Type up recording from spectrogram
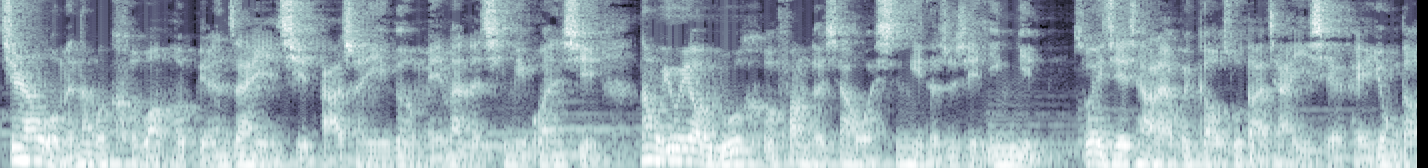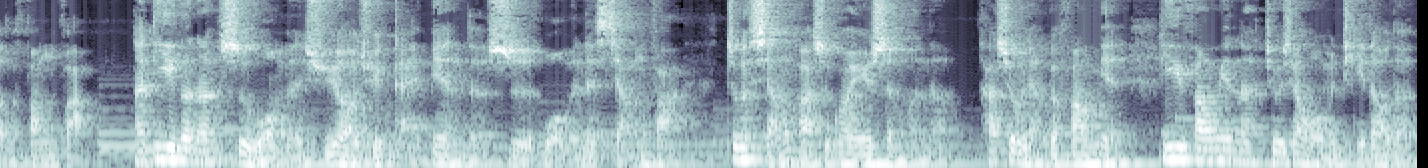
既然我们那么渴望和别人在一起，达成一个美满的亲密关系，那我又要如何放得下我心里的这些阴影？所以接下来会告诉大家一些可以用到的方法。那第一个呢，是我们需要去改变的是我们的想法。这个想法是关于什么呢？它是有两个方面。第一方面呢，就像我们提到的，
